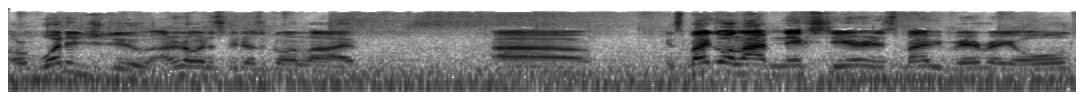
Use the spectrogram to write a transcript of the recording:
Or what did you do? I don't know when this video is going live. Uh, this might go live next year. This might be very, very old.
